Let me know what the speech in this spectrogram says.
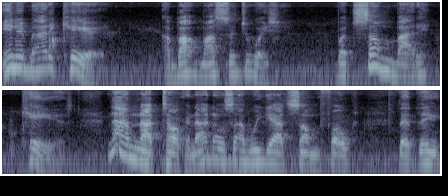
anybody cared about my situation, but somebody cares. Now I'm not talking. I know some, we got some folks that they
